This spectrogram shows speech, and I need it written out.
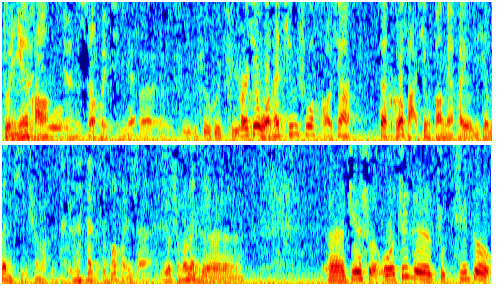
准银行？也是社会企业。呃，是一个社会企业。而且我还听说，好像在合法性方面还有一些问题，是吗？怎么回事？有什么问题这？个呃，就是我这个组机构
